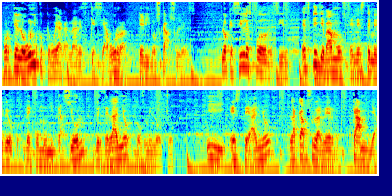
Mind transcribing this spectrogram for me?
porque lo único que voy a ganar es que se aburran, queridos cápsules. Lo que sí les puedo decir es que llevamos en este medio de comunicación desde el año 2008. Y este año la cápsula nerd cambia,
